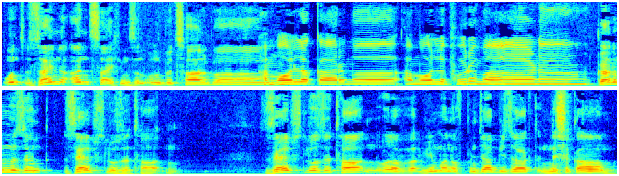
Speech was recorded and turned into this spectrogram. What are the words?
Und seine Anzeichen sind unbezahlbar. Amol Karma, Amol Purmana. Karma sind selbstlose Taten. Selbstlose Taten oder wie man auf Punjabi sagt, Nishakam.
